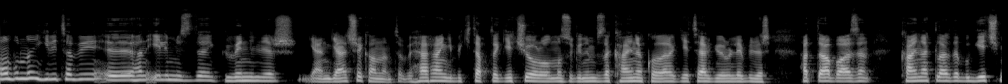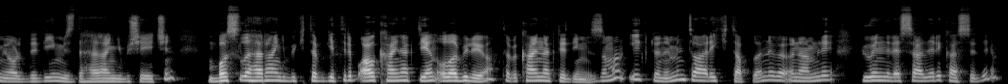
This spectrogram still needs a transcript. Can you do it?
Ama bununla ilgili tabii e, hani elimizde güvenilir yani gerçek anlamda tabii herhangi bir kitapta geçiyor olması günümüzde kaynak olarak yeter görülebilir. Hatta bazen kaynaklarda bu geçmiyor dediğimizde herhangi bir şey için basılı herhangi bir kitap getirip al kaynak diyen olabiliyor. Tabii kaynak dediğimiz zaman ilk dönemin tarih kitaplarını ve önemli güvenilir eserleri kastedelim.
